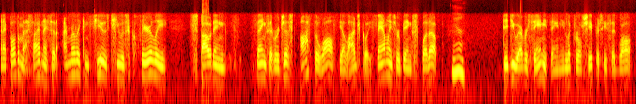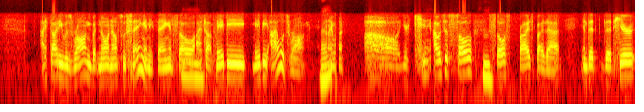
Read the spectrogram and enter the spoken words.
And I pulled him aside, and I said, "I'm really confused. He was clearly spouting things that were just off the wall theologically. Families were being split up. Yeah. Did you ever say anything?" And he looked real sheepish. He said, "Well." I thought he was wrong, but no one else was saying anything, and so Mm. I thought maybe maybe I was wrong. Right. And I went, "Oh, you're kidding!" I was just so Hmm. so surprised by that, and that that here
